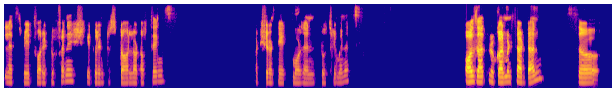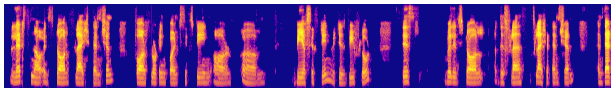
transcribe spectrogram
Let's wait for it to finish. It will install a lot of things but shouldn't take more than two three minutes? All the requirements are done. So let's now install flash attention for floating point 16 or um, bf16 which is bfloat this will install this flash flash attention and that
